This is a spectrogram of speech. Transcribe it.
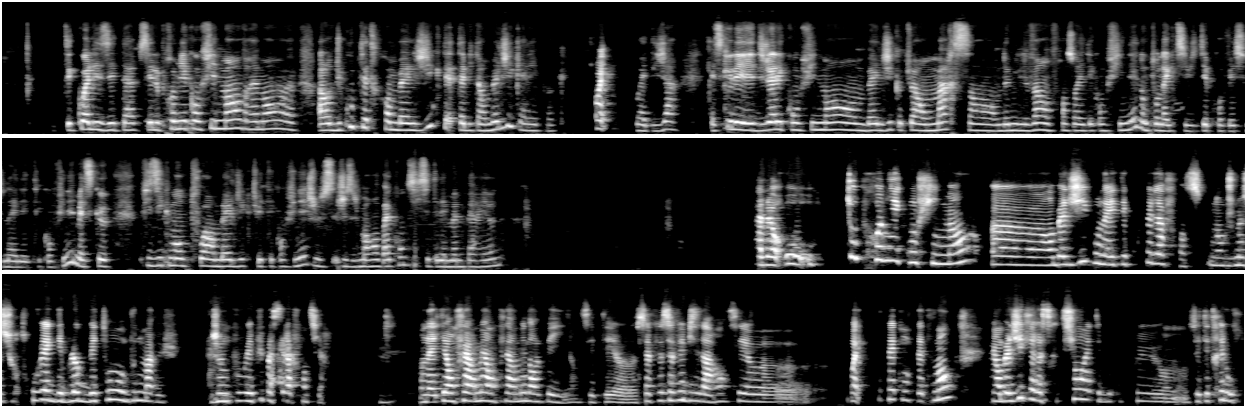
c'est quoi les étapes? C'est le premier confinement vraiment euh? Alors du coup, peut-être qu'en Belgique, tu habitais en Belgique à l'époque? Oui. Ouais, déjà. Est-ce que les, déjà les confinements en Belgique, tu vois, en mars en 2020, en France, ont été confinés, donc ton activité professionnelle était confinée, mais est-ce que physiquement, toi, en Belgique, tu étais confiné Je ne me rends pas compte si c'était les mêmes périodes. Alors, au tout premier confinement, euh, en Belgique, on a été coupé de la France. Donc, je me suis retrouvée avec des blocs béton au bout de ma rue. Je ne pouvais plus passer la frontière. Mhm. On a été enfermés, enfermés dans le pays. Hein. C'était, euh, ça fait, ça fait bizarre. Hein. C'est, euh, ouais, coupé complètement. Et en Belgique, les restrictions étaient beaucoup plus, c'était très lourd.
